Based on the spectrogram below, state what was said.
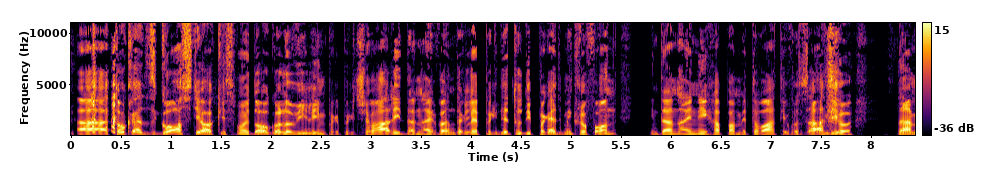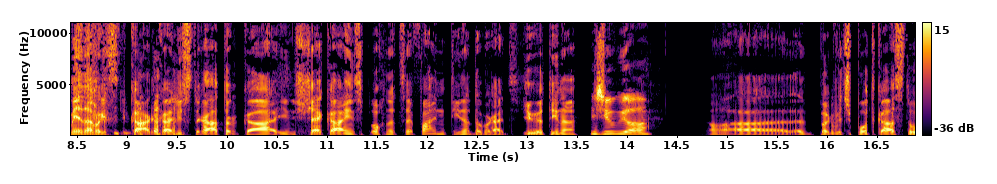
Uh, tokrat z gostjo, ki smo jo dolgo lovili in pripričevali, da naj vendarle pride tudi pred mikrofon in da naj neha pametovati v zadju. Z nami je namreč slikarka, ilustratorka in še kaj, in sploh na vse fajn Tina Dobrajc. Živijo Tina. Živijo. No, uh, prvič v podkastu,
